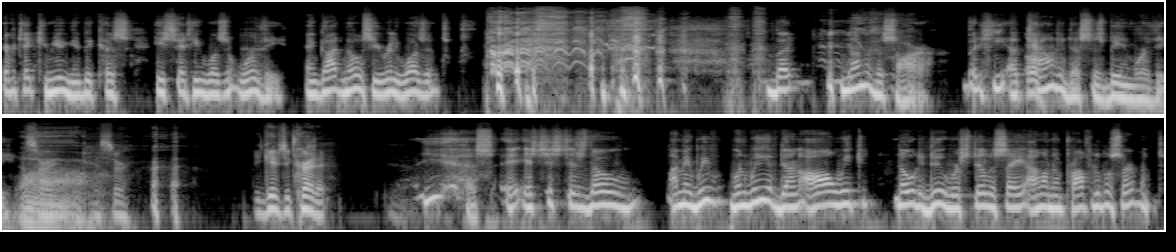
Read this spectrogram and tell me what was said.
never take communion because he said he wasn't worthy. And God knows he really wasn't. but none of us are. But he oh. accounted oh. us as being worthy. That's wow. right. Yes, sir. he gives you credit. Yes. It's just as though, I mean, we when we have done all we could know to do, we're still to say, I'm an unprofitable servant.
